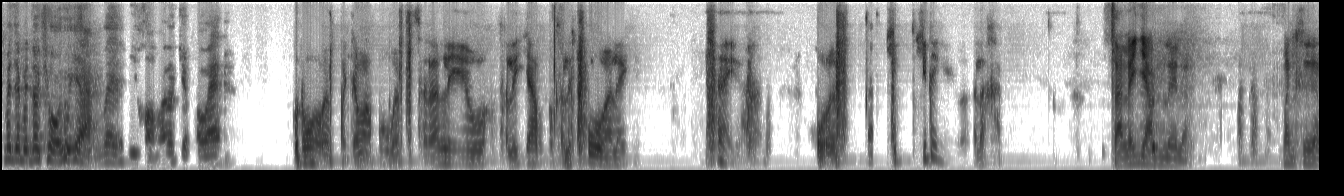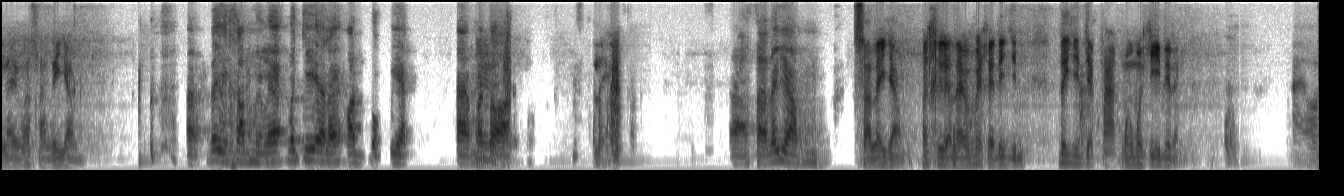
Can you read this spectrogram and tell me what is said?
ไม่จำเป็นต้องโชว์ทุกอย่างเลยมีของก็ต้องเก็บเอาไว้กูรู้ว่าแบบมันจะวางมูแบบสาระเลวสาระยำสาระชั่วอะไรอย่างเงี้ยไม่ใช่เหรอโหคิดคิดได้ไงวะสาระขันสารยำเลยเหรอ มันคืออะไรวะสารยอะได้อีกคำหนึ่งแล้ว เมื่อกี้อะไรอ่อนปกเปียก อ่ามาต่ออะไรอ่า สารยำสารยำมันคืออะไรวะไม่เคยได้ยิน ได้ยินจากปากมึงเมื่อกี้นี่แหละอ่าว่า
